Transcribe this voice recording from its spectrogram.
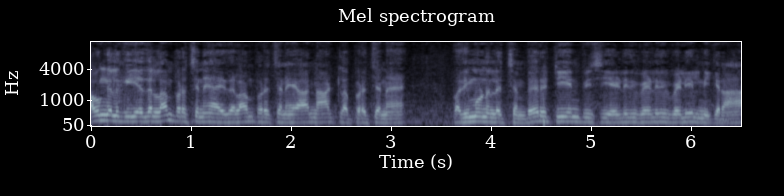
அவங்களுக்கு எதெல்லாம் பிரச்சனையா இதெல்லாம் பிரச்சனையா நாட்டில் பிரச்சனை. பதிமூணு லட்சம் பேர் டிஎன்பிசி எழுதி வெளி வெளியில் நிற்கிறான்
